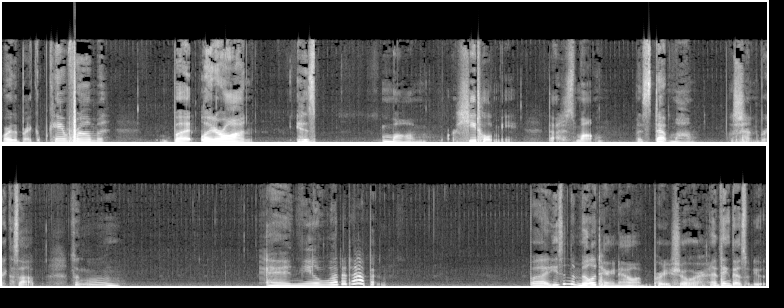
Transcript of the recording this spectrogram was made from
where the breakup came from. But later on, his mom, or he told me that his mom, his stepmom, was trying to break us up. So, mm. and you let it happen. But he's in the military now, I'm pretty sure. I think that's what he was,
